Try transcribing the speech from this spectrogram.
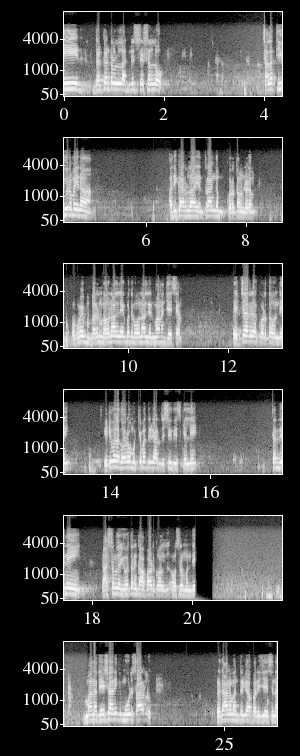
ఈ డ్రగ్ కంట్రోల్ అడ్మినిస్ట్రేషన్లో చాలా తీవ్రమైన అధికారుల యంత్రాంగం కొరత ఉండడం ఒకవైపు భవనాలు లేకపోతే భవనాలు నిర్మాణం చేశాం హెచ్ఆర్ కొరత ఉంది. ఇటీవల గౌరవ ముఖ్యమంత్రి గారి దృష్టికి తీసుకెళ్ళి సరిదిని రాష్ట్రంలో యువతను కాపాడుకోవాల్సిన అవసరం ఉంది. మన దేశానికి మూడు సార్లు ప్రధానమంత్రిగా పనిచేసిన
